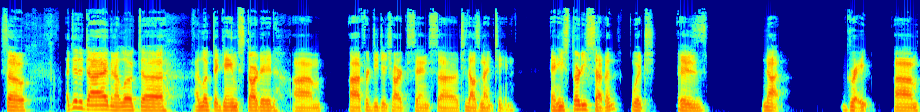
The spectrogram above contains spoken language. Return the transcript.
So I did a dive and I looked. Uh, I looked at games started um, uh, for DJ Chark since uh, 2019, and he's 37th, which is not great. Um,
